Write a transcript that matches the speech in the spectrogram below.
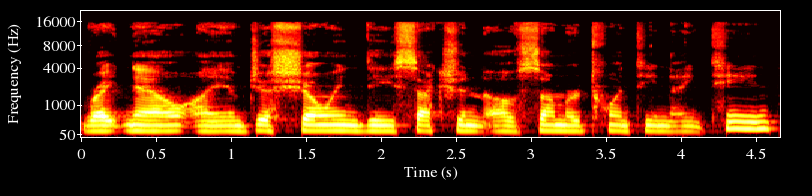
right now I am just showing the section of summer 2019.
